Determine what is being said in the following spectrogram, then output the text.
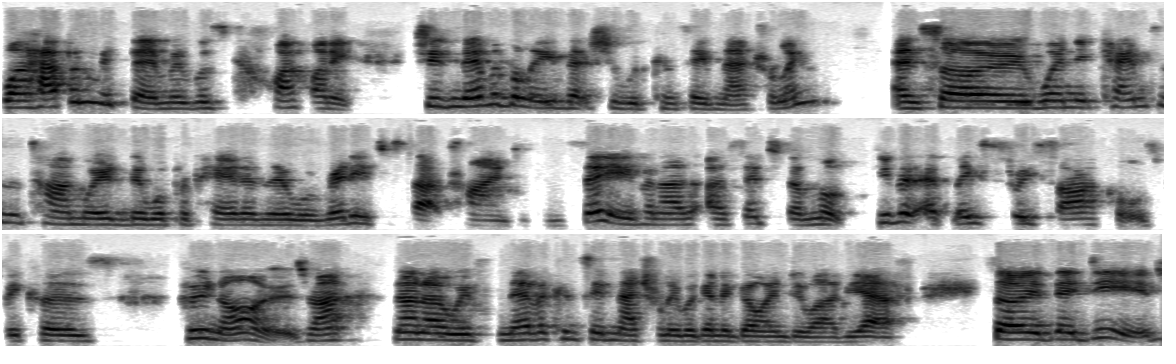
What happened with them, it was quite funny. She'd never believed that she would conceive naturally. And so when it came to the time where they were prepared and they were ready to start trying to conceive, and I, I said to them, look, give it at least three cycles because who knows, right? No, no, we've never conceived naturally. We're going to go and do IVF. So they did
